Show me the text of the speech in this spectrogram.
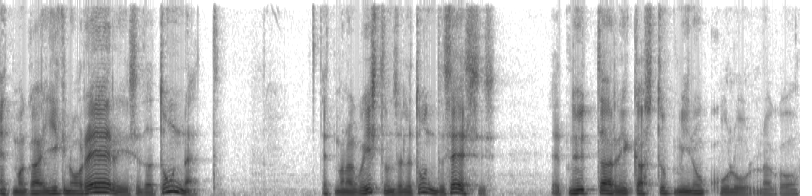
et ma ka ei ignoreeri seda tunnet. et ma nagu istun selle tunde sees siis, et nüüd ta rikastub minu kulul nagu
